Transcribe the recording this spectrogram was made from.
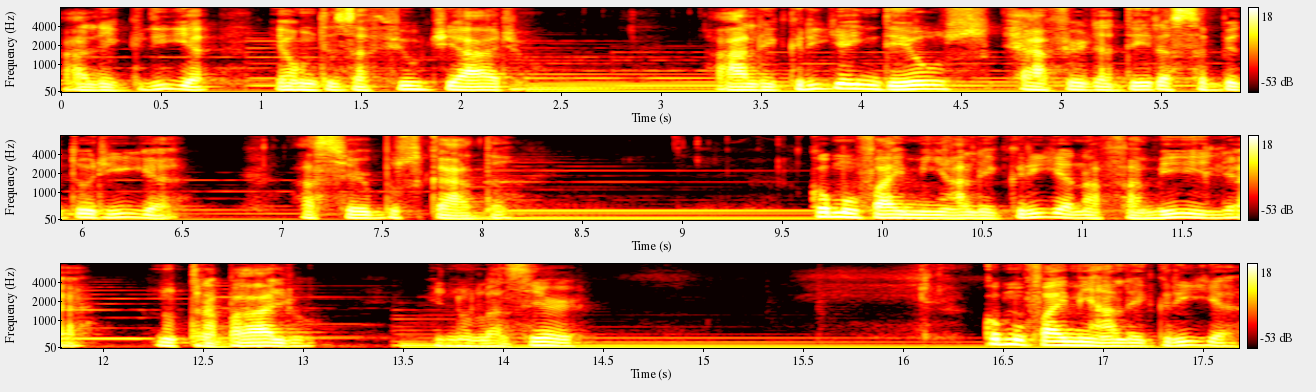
A alegria é um desafio diário a alegria em Deus é a verdadeira sabedoria a ser buscada. Como vai minha alegria na família, no trabalho e no lazer? Como vai minha alegria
